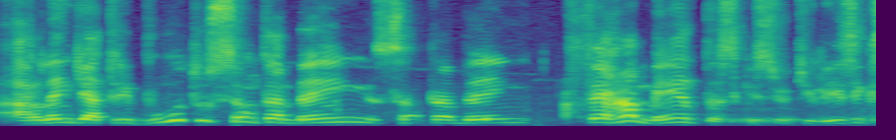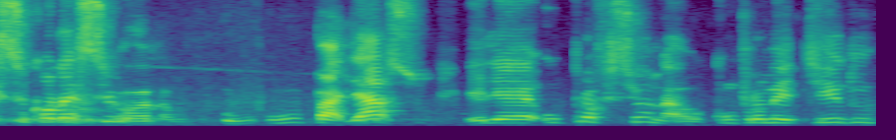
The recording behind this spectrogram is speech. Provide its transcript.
além de atributos, são também, são também ferramentas que se utilizam e que se colecionam. O, o palhaço ele é o profissional comprometido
